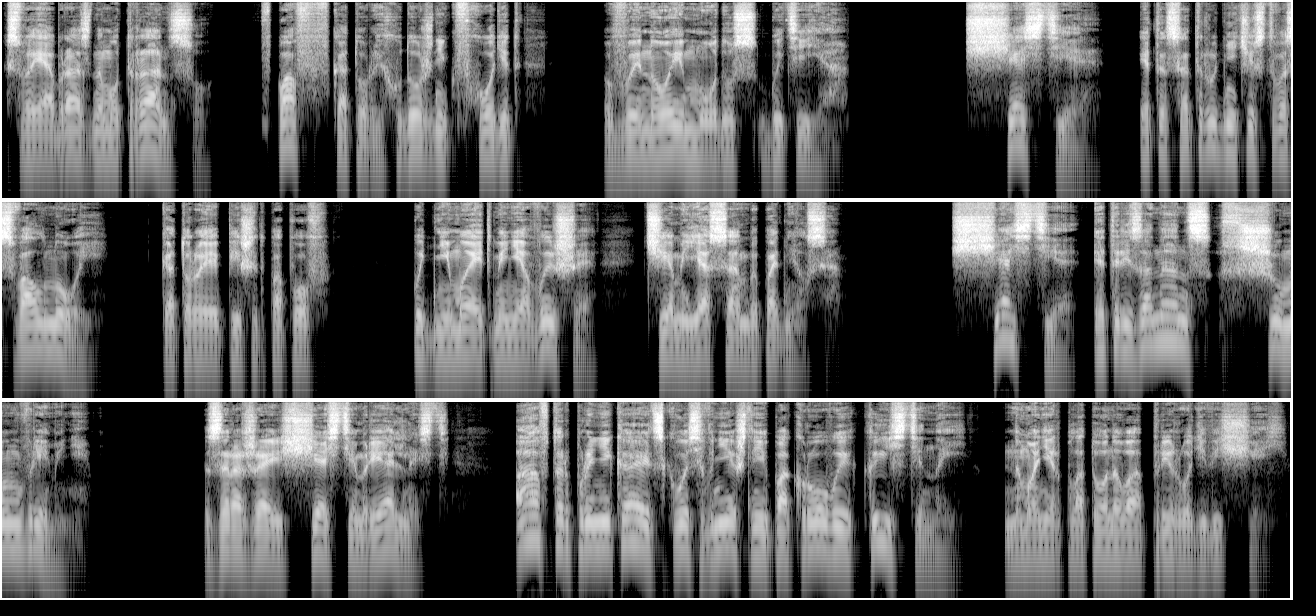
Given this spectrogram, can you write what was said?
к своеобразному трансу, впав в который художник входит в иной модус бытия. Счастье — это сотрудничество с волной, которая, пишет Попов, поднимает меня выше, чем я сам бы поднялся. Счастье — это резонанс с шумом времени. Заражая счастьем реальность, автор проникает сквозь внешние покровы к истинной, на манер Платонова, природе вещей.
